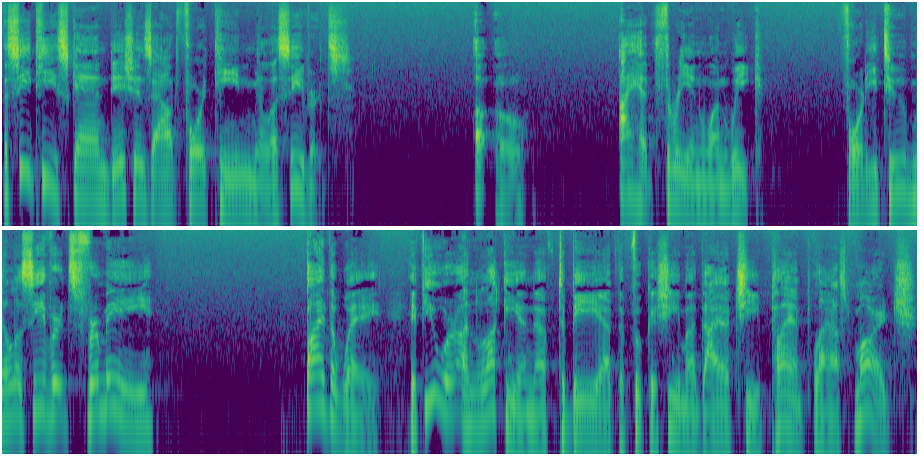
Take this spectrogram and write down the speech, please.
A CT scan dishes out 14 millisieverts. Uh oh. I had three in one week. 42 millisieverts for me. By the way, If you were unlucky enough to be at the Fukushima Daiichi plant last March,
